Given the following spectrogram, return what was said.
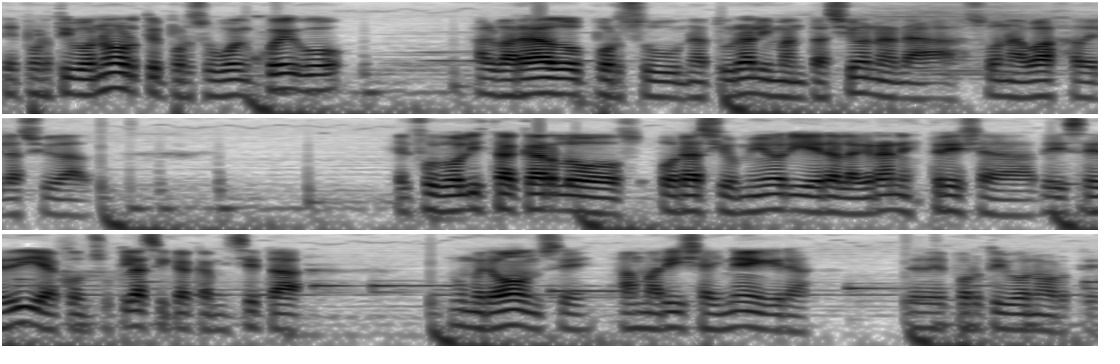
Deportivo Norte por su buen juego, Alvarado por su natural imantación a la zona baja de la ciudad. El futbolista Carlos Horacio Miori era la gran estrella de ese día con su clásica camiseta número 11, amarilla y negra, de Deportivo Norte.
